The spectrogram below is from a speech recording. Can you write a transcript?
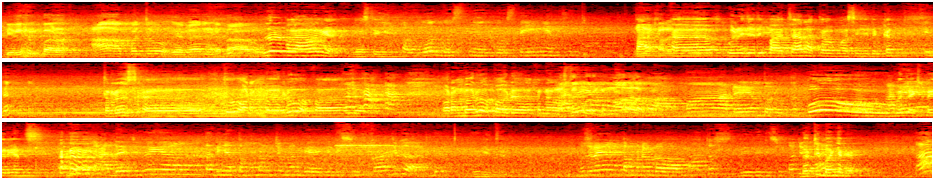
dilempar ah, apa cuy ya kan nggak tahu Lu ada pengalaman gak ghosting? Kalau gue ghost ghostingin sih. Pa- Iya, kalau eh, gitu. udah jadi pacar atau masih deket? Tidak. Terus eh, itu orang baru apa udah orang baru apa udah kenal? Ada baru yang kenal, baru tapi. lama, ada yang baru kenal. Wow, Ada good yang- experience. Ada, ada juga yang tadinya temen cuman dia jadi suka juga ada. Oh, gitu. Maksudnya yang temennya udah lama terus dia jadi suka juga. Berarti ada. banyak ya? Ah,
